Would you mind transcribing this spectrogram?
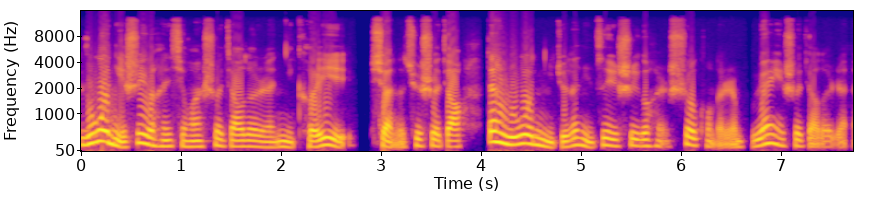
如果你是一个很喜欢社交的人，你可以选择去社交；但如果你觉得你自己是一个很社恐的人，不愿意社交的人，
